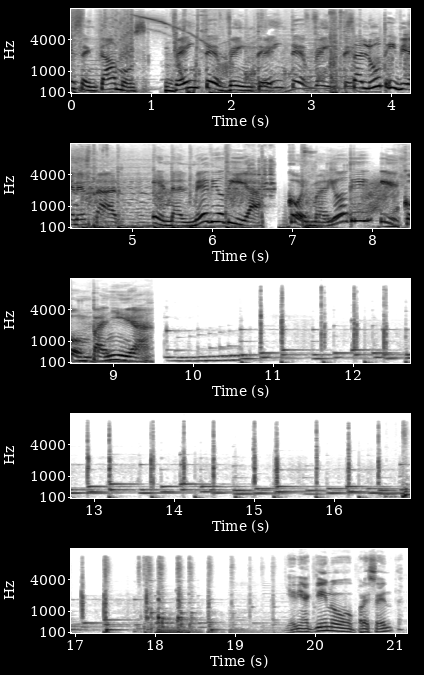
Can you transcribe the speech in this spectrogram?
Presentamos 2020. 2020. Salud y bienestar. En Al Mediodía. Con Mariotti y compañía. Jenny Aquino presenta.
